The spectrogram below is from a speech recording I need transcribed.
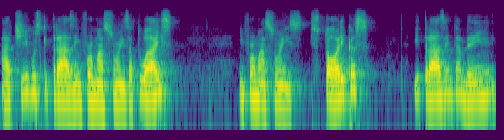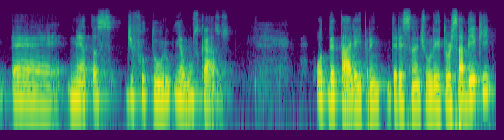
Artigos que trazem informações atuais, informações históricas e trazem também é, metas de futuro em alguns casos. Outro detalhe aí para interessante o leitor saber que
